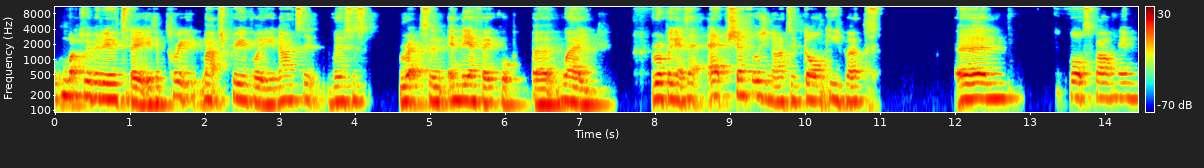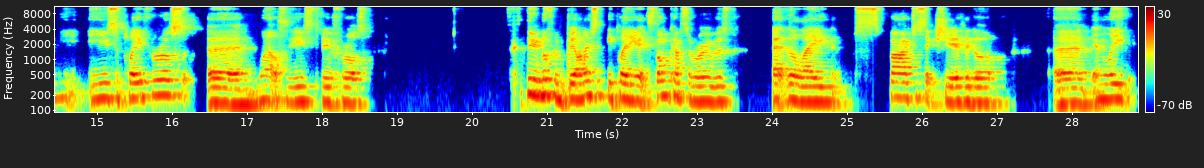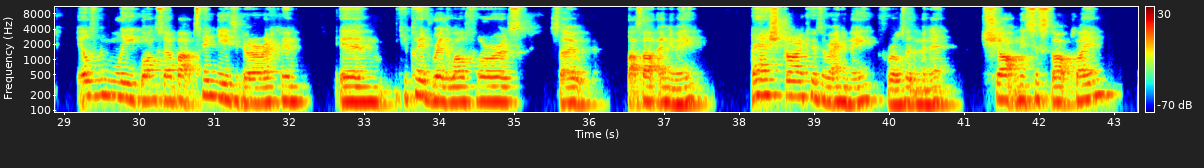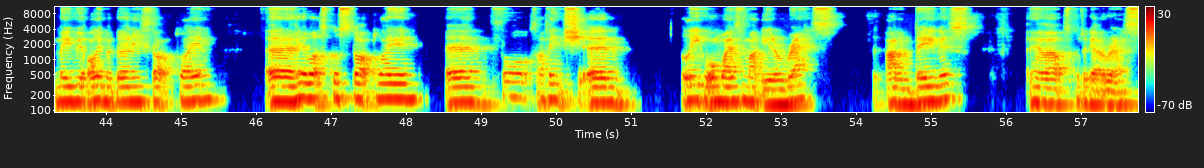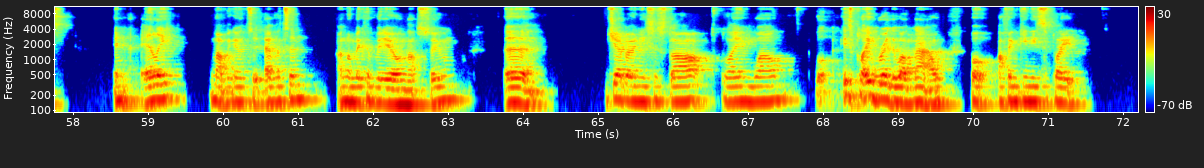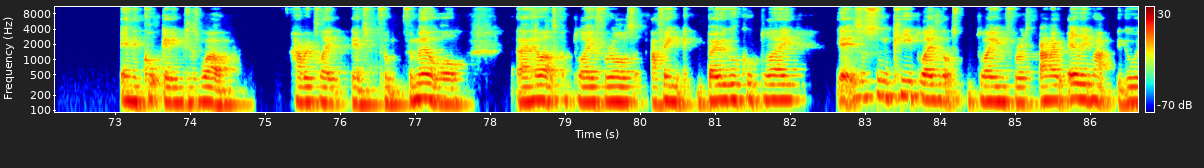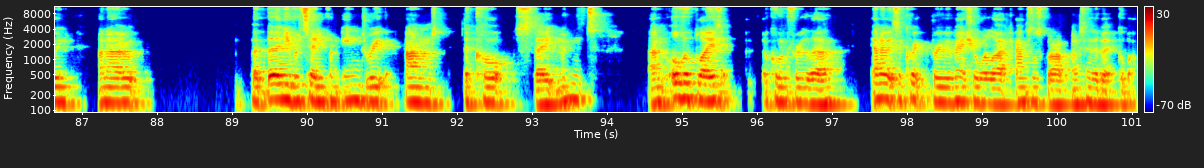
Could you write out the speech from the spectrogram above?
Welcome back to a video today. It's a pre-match preview for United versus Wrexham in the FA Cup uh, way. We're up against ex-Sheffield United goalkeeper. Um, thoughts about him? He, he used to play for us. Um, what else he used to do for us? Do nothing, to be honest. He played against Doncaster Rovers at the Lane five to six years ago. Um, in league it was in League One, so about ten years ago, I reckon. Um, he played really well for us, so that's our enemy. Their strikers are enemy for us at the minute. Sharp needs to start playing. Maybe Oli McBurnie start playing. Uh, who else could start playing? Um, thoughts? I think um, League One West might need a rest. Adam Davies. Who else could I get a rest? In Illy, might be going to Everton. I'm gonna make a video on that soon. Um, Jebo needs to start playing well. Well, he's playing really well now, but I think he needs to play in the cup games as well. Harry played against for, for Millwall. Uh, who else could play for us? I think Bogle could play. Yeah, it's just some key players got to be playing for us. I know Illy might be going. I know McBurnie returning from injury and the court statement, and other players are coming through there. I know it's a quick preview. Make sure we're like and subscribe. I'm seeing a bit. Goodbye.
